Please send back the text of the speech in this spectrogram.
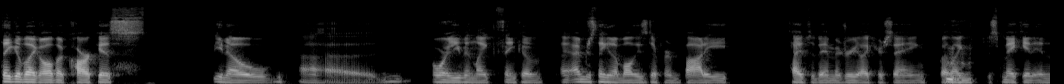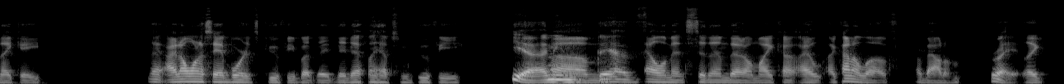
think of like all the carcass, you know, uh or even like think of I'm just thinking of all these different body types of imagery like you're saying, but like Mhm. just make it in like a I don't want to say a board it's goofy, but they, they definitely have some goofy Yeah, I mean Um, they have elements to them that I'm like I I kind of love about them. right, like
